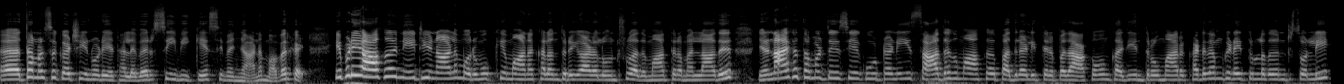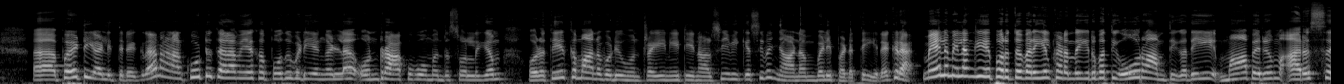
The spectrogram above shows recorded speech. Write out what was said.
அஹ், தமிழரசு கட்சியினுடைய தலைவர் சி. வி. கே. சிவஞானம் அவர்கள். இப்படியாக நேற்றைய நாளும் ஒரு முக்கியமான கலந்துரையாடல் ஒன்று அது மாத்திரமல்லாது ஜனநாயக தமிழ் தேசிய கூட்டணி சாதகமாக பதிலளித்திருப்பதாகவும் கஜேந்திரகுமார் கடிதம் கிடைத்துள்ளது என்று சொல்லி பேட்டி அளித்திருக்கிறார். ஆனால் கூட்டு தலைமையக பொது விடயங்களில் ஒன்றாகுவோம் என்று சொல்லியும் ஒரு தீர்க்கமான முடிவு ஒன்றை நேற்றைய நாள் சி. வி. கே. சிவஞானம் வெளிப்படுத்தி இருக்கிறார் மேலும் இலங்கையை பொறுத்தவரையில் கடந்த இருபத்தி ஓராம் தேதி மாபெரும் அரசு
